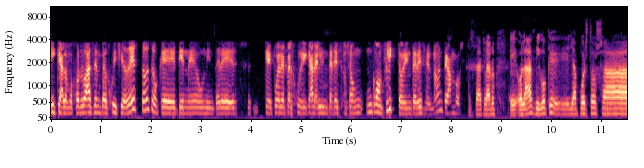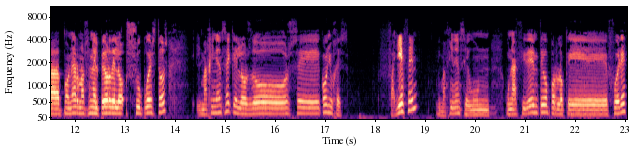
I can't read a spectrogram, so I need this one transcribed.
y que a lo mejor lo hace en perjuicio de estos o que tiene un interés que puede perjudicar el interés, o sea, un, conflicto de intereses, ¿no? Entre ambos. Está claro. Eh, hola, digo que ya puestos a ponernos en el peor de los supuestos, imagínense que los dos eh, cónyuges fallecen imagínense un, un, accidente o por lo que fuere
